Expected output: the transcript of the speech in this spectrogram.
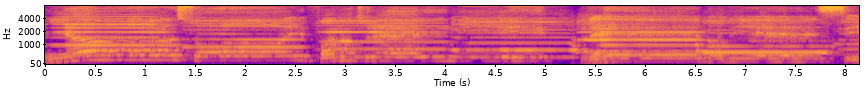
la, sol, fa natürel, mi, re, do diyez, si,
